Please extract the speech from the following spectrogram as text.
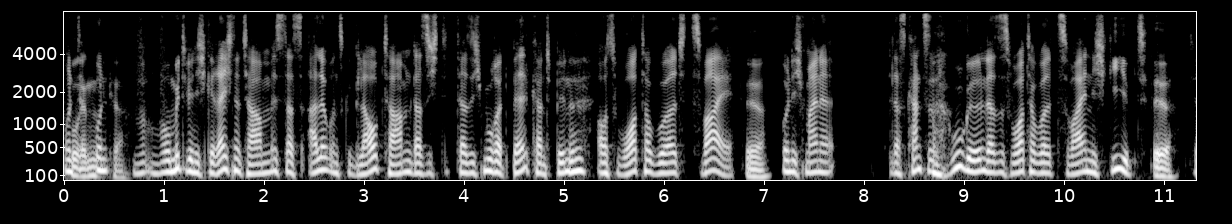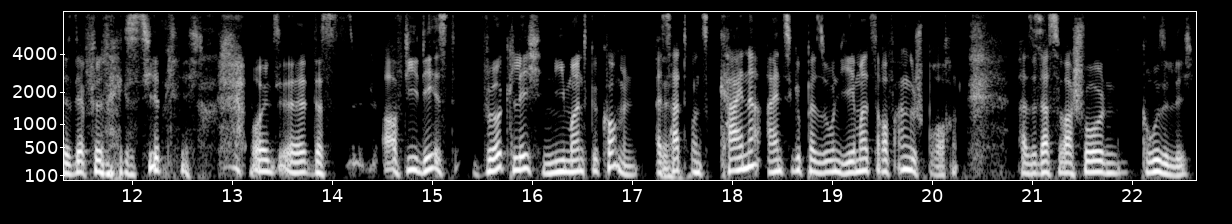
Und, und womit wir nicht gerechnet haben, ist, dass alle uns geglaubt haben, dass ich, dass ich Murat Belkant bin aus Waterworld 2. Ja, Und ich meine, das kannst du googeln, dass es Waterworld 2 nicht gibt. ja. Der, der Film existiert nicht. Und äh, das, auf die Idee ist wirklich niemand gekommen. Es Ja. hat uns keine einzige Person jemals darauf angesprochen. Also das war schon gruselig.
